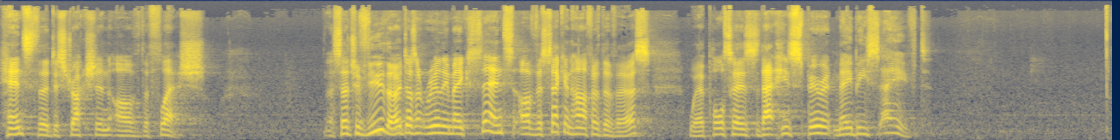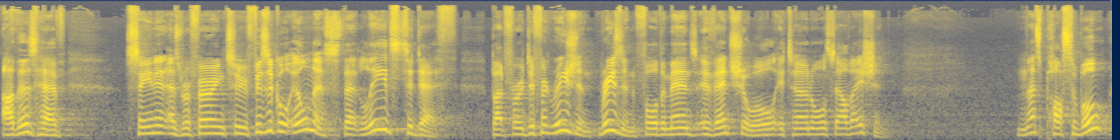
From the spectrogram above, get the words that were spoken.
hence the destruction of the flesh. Such a view, though, doesn't really make sense of the second half of the verse, where Paul says that his spirit may be saved. Others have seen it as referring to physical illness that leads to death, but for a different reason, reason for the man's eventual eternal salvation. And that's possible,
